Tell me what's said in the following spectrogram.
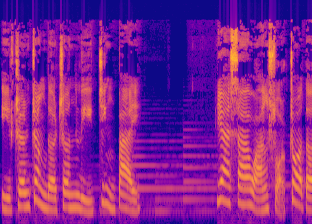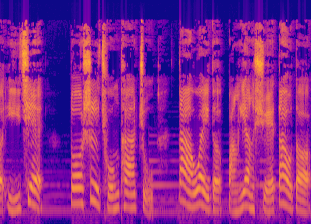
以真正的真理敬拜。亚沙王所做的一切。都是从他主大卫的榜样学到的。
